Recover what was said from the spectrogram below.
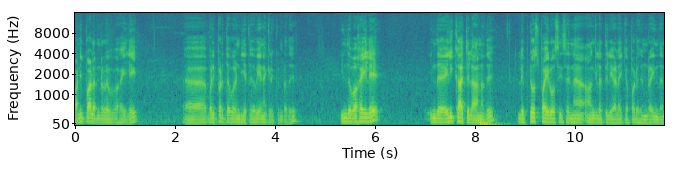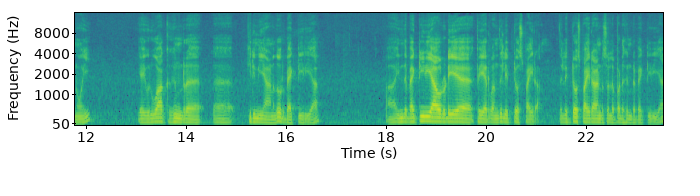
பணிப்பாளர் என்ற வகையிலே வெளிப்படுத்த வேண்டிய தேவை எனக்கு இருக்கின்றது. இந்த வகையிலே இந்த எலிக்காய்ச்சலானது லெப்டோஸ்பைரோசிஸ் என ஆங்கிலத்தில் அழைக்கப்படுகின்ற இந்த நோய் உருவாக்குகின்ற கிருமியானது ஒரு பாக்டீரியா இந்த பாக்டீரியாவுடைய பெயர் வந்து லெப்டோஸ்பைரா இந்த லெப்டோஸ்பைரா என்று சொல்லப்படுகின்ற பாக்டீரியா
